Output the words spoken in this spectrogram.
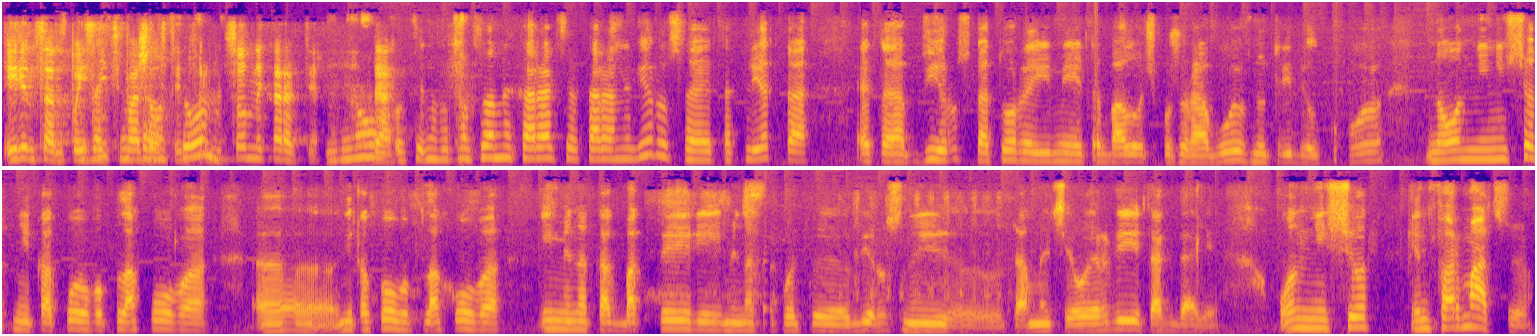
Ирина Александровна, поясните, пожалуйста, информационный характер. Ну, да. информационный характер коронавируса – это клетка, это вирус, который имеет оболочку жировую, внутри белковую, но он не несет никакого плохого, э, никакого плохого именно как бактерии, именно как вот вирусные э, там эти ОРВИ и так далее. Он несет информацию,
